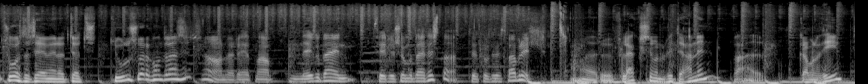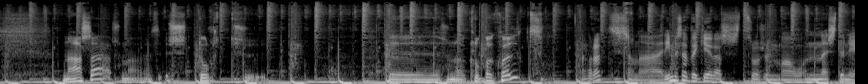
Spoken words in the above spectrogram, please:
svo varst að segja mér að Judge Jules var að koma til landsins Já, hann er hérna miðgudaginn fyrir sumardaginn fyrsta, 23. april. það eru Flex sem er að flytja hann inn það er gaman að því NASA, svona stort uh, svona klúbakvöld Akkurat, þannig að rýmisætt að gerast svo sem á næstunni.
